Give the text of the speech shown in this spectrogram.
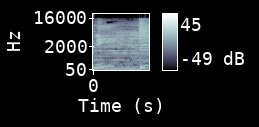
你。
